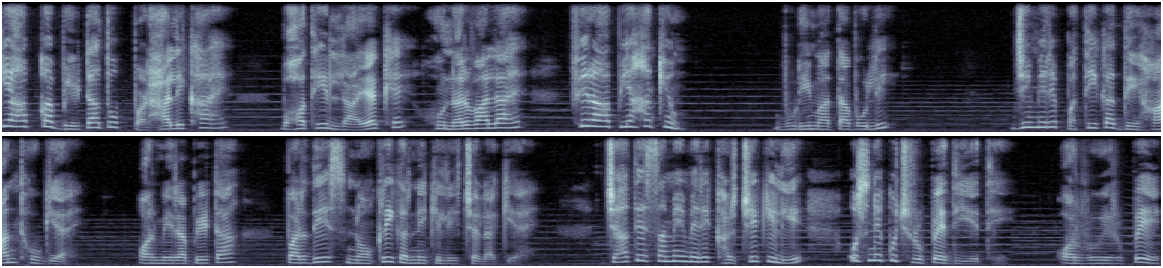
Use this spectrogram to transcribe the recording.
कि आपका बेटा तो पढ़ा लिखा है, बहुत ही लायक है, हुनर वाला है, फिर आप यहाँ क्यों? बूढ़ी माता बोली, जी मेरे पति का देहांत हो गया है। और मेरा बेटा परदेश नौकरी करने के लिए चला गया है। जाते समय मेरे खर्चे के लिए उसने कुछ रुपए दिए थे और वो रुपए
